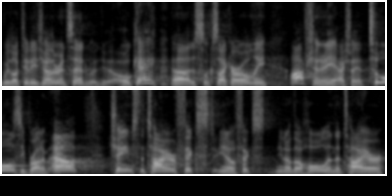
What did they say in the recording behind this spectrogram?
we looked at each other and said, "Okay, uh, this looks like our only option." And he actually had tools. He brought them out changed the tire, fixed, you know, fixed, you know, the hole in the tire.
